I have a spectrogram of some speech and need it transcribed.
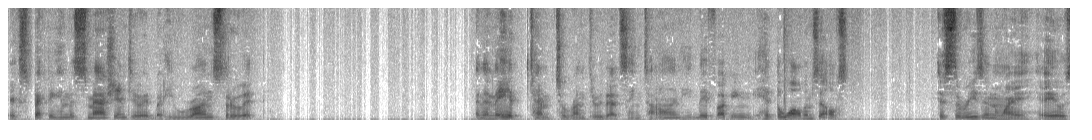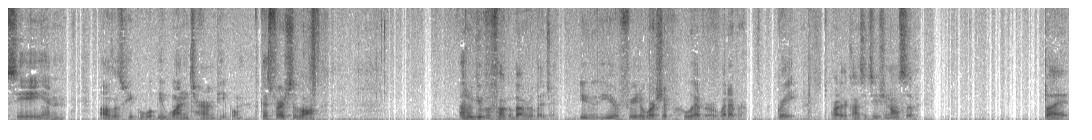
expecting him to smash into it, but he runs through it And then they attempt to run through that same tunnel and he, they fucking hit the wall themselves. It's the reason why AOC and all those people will be one term people. Because, first of all, I don't give a fuck about religion. You, you're free to worship whoever whatever. Great. It's part of the Constitution, also. But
